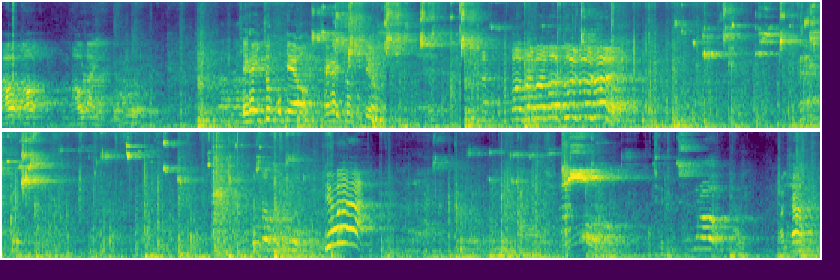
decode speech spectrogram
아웃 아웃 아웃라인 제가 이쪽 볼게요 제가 이쪽 볼게요 뛰어! 원샷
